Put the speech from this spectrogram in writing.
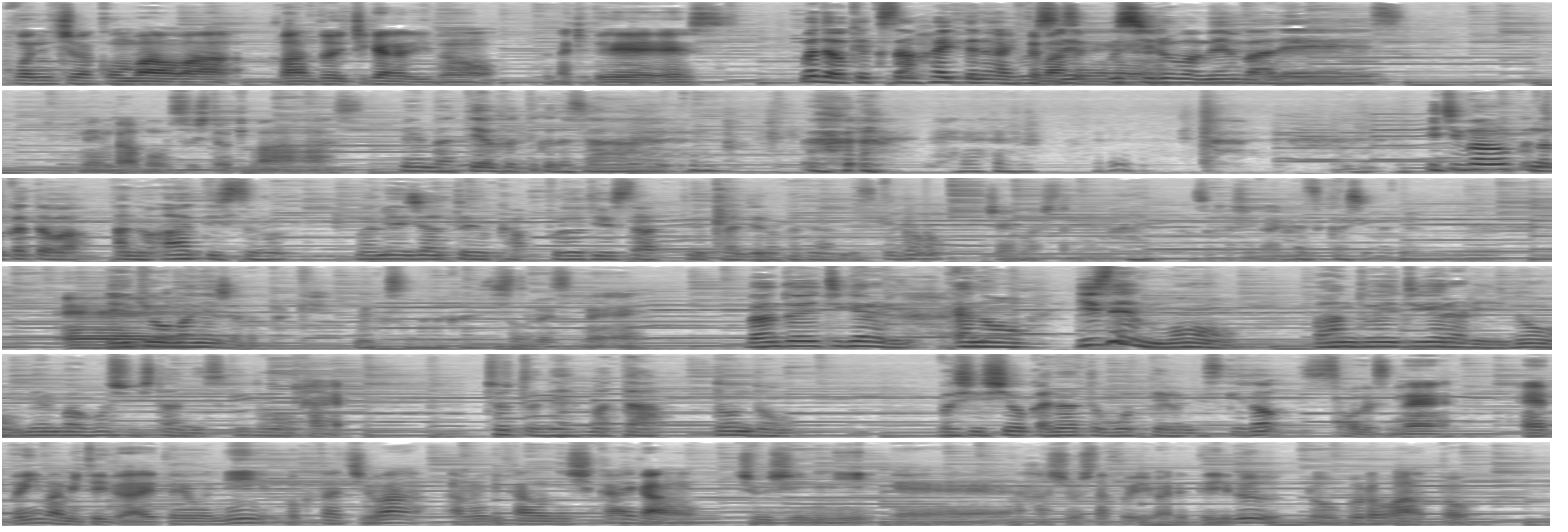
こんにちは、こんばんは。バンド1ギャラリーの船木です。まだお客さん入ってないブース入ってません。後ろはメンバーです。メンバーも映しておきます。メンバー手を振ってください。一番奥の方はあのアーティストのマネージャーというかプロデューサーっていう感じの方なんですけど、はい、ちゃいましたね。恥ずかしがり。恥ずかしがり、えー。営業マネージャーだったっけ？なんかそんな感じそうですね。 B and H ギャラリー、あの以前も B and H ギャラリーのメンバー募集したんですけどはいちょっとねまたどんどん募集しようかなと思ってるんですけどそうですね。えっと今見ていただいたように僕たちはアメリカの西海岸を中心に、えー発祥したと言われているローブロアート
